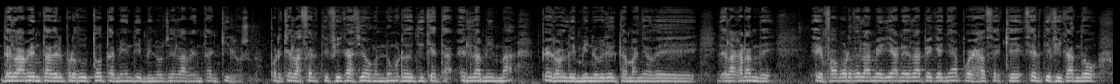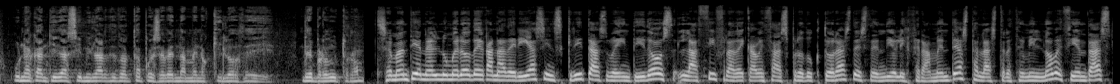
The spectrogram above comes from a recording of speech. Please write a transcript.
de la venta del producto también disminuye la venta en kilos, porque la certificación, el número de etiqueta es la misma, pero al disminuir el tamaño de, de, la grande en favor de la mediana y la pequeña, pues hace que certificando una cantidad similar de torta, pues se vendan menos kilos de, de producto. ¿no? Se mantiene el número de ganaderías inscritas 22. La cifra de cabezas productoras descendió ligeramente hasta las 13.900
